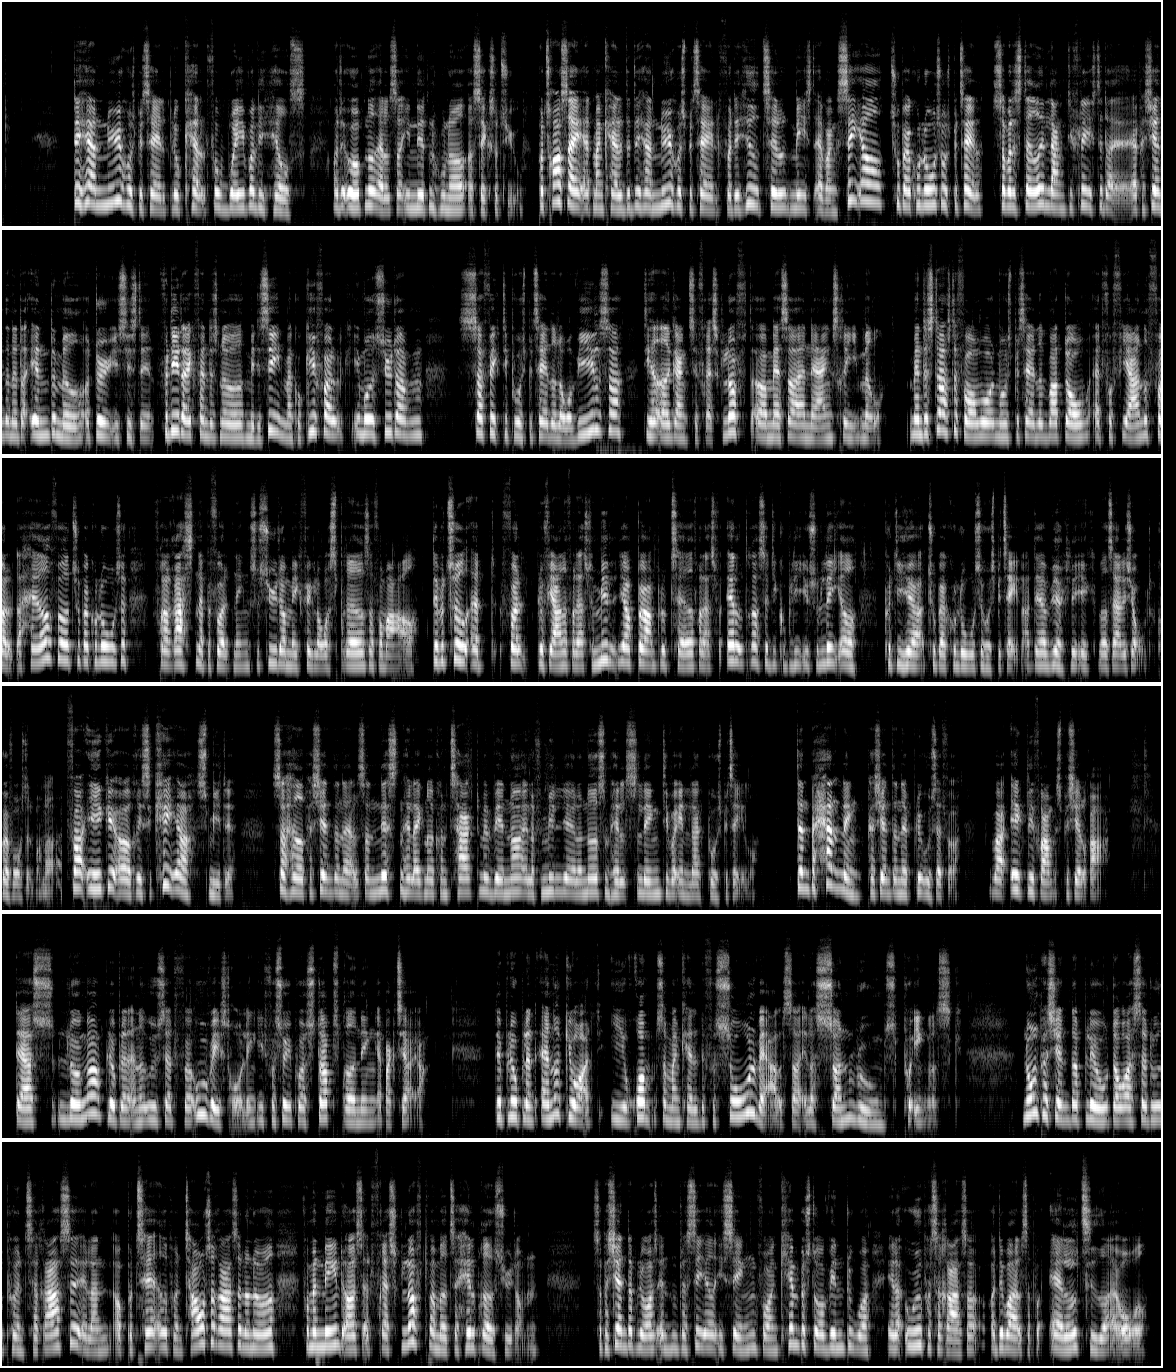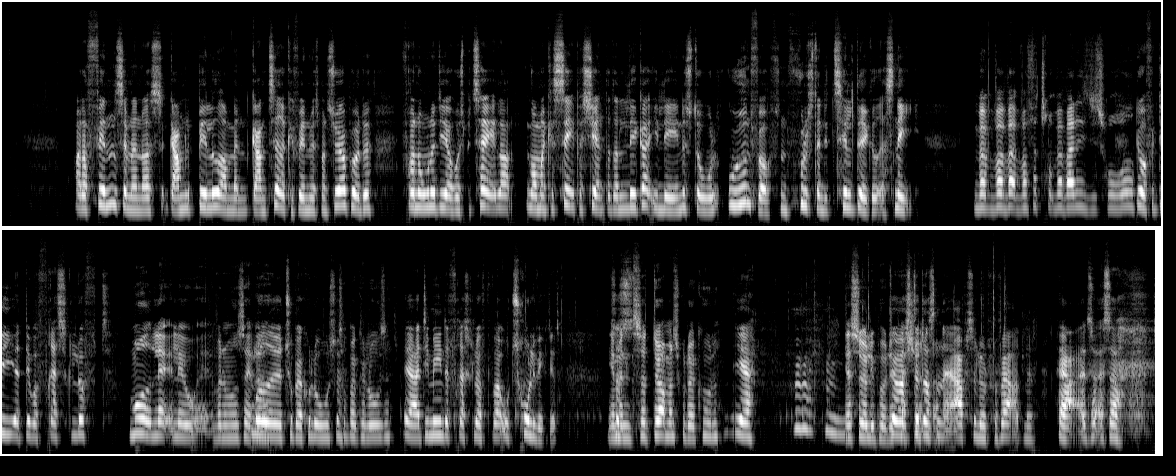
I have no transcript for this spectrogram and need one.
Det her nye hospital blev kaldt for Waverly Hills, og det åbnede altså i 1926. På trods af, at man kaldte det her nye hospital for det hidtil mest avancerede tuberkulosehospital, så var det stadig langt de fleste der, af patienterne, der endte med at dø i sidste ende. Fordi der ikke fandtes noget medicin, man kunne give folk imod sygdommen, så fik de på hospitalet lov at hvile sig, de havde adgang til frisk luft og masser af næringsrig mad. Men det største formål med hospitalet var dog at få fjernet folk, der havde fået tuberkulose, fra resten af befolkningen, så sygdommen ikke fik lov at sprede sig for meget. Det betød, at folk blev fjernet fra deres familier, børn blev taget fra deres forældre, så de kunne blive isoleret på de her tuberkulosehospitaler. Det har virkelig ikke været særlig sjovt, kunne jeg forestille mig. Nej. For ikke at risikere smitte, så havde patienterne altså næsten heller ikke noget kontakt med venner eller familie eller noget som helst, så længe de var indlagt på hospitalet. Den behandling, patienterne blev udsat for, var ikke ligefrem specielt rar. Deres lunger blev blandt andet udsat for UV-stråling i et forsøg på at stoppe spredningen af bakterier. Det blev blandt andet gjort i rum, som man kaldte for solværelser eller sunrooms på engelsk. Nogle patienter blev dog også sat ud på en terrasse eller en, op på taget på en tagterrasse eller noget, for man mente også, at frisk luft var med til at helbrede sygdommen. Så patienter blev også enten placeret i sengen foran kæmpe store vinduer eller ude på terrasser, og det var altså på alle tider af året. Og der findes simpelthen også gamle billeder, man garanteret kan finde, hvis man søger på det, fra nogle af de her hospitaler, hvor man kan se patienter, der ligger i lænestol udenfor, sådan fuldstændig tildækket af sne. Hvad, hvad, hvad, hvorfor, tro, hvad var det, de troede? Det var fordi, at det var frisk luft Mod le, lev, hvordan udtaler mod du? øh, tuberkulose. Tuberkulose. Ja, de mente, at frisk luft var utrolig vigtigt. Jamen, så dør man sgu da kulde. Ja, Jeg søger lige på det. det er også det, der sådan er absolut forfærdeligt. Ja, altså, altså,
